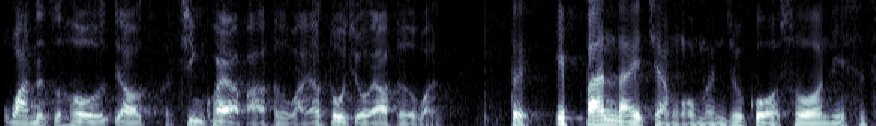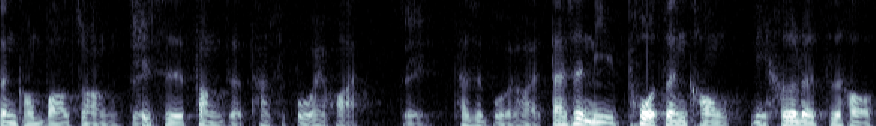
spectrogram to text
完了之后要尽快要把它喝完，要多久要喝完？对，一般来讲，我们如果说你是真空包装，其实放着它是不会坏，对，它是不会坏。但是你破真空，你喝了之后，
